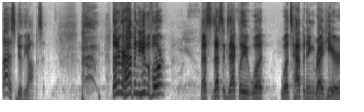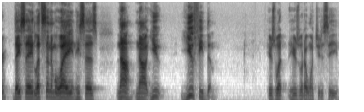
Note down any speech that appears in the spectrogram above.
let's do the opposite. that ever happened to you before? That's, that's exactly what what's happening right here. They say, let's send him away. And he says, no, no, you, you feed them. Here's what, here's what I want you to see.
